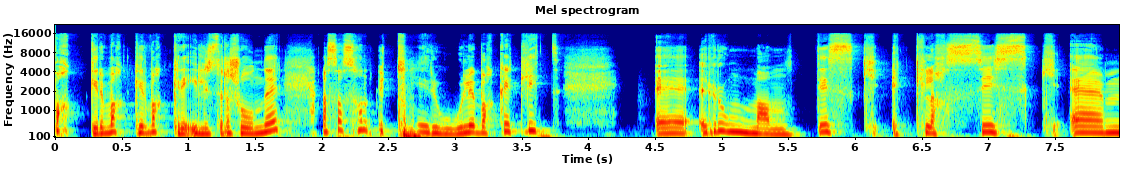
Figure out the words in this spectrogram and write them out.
vakre, vakre, vakre illustrasjoner. Altså Sånn utrolig vakkert. Litt eh, romantisk, klassisk eh,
